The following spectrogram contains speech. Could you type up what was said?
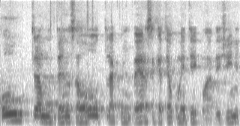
outra mudança, outra conversa que até eu comentei com a Virginia,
